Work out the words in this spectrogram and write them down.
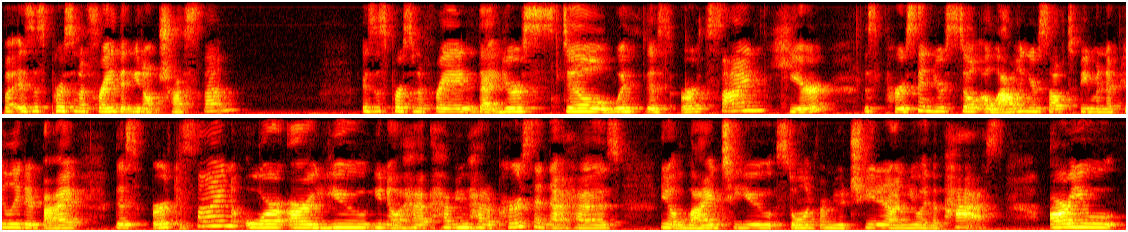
But is this person afraid that you don't trust them? Is this person afraid that you're still with this earth sign here? This person, you're still allowing yourself to be manipulated by this earth sign? Or are you, you know, ha- have you had a person that has, you know, lied to you, stolen from you, cheated on you in the past? Are you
